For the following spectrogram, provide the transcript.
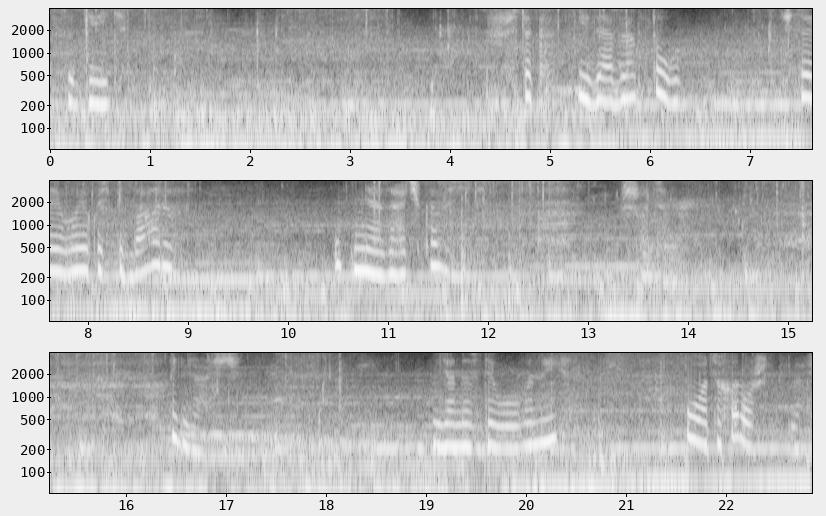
Сидить. Щось так іде бля. Чи це його якось підбарив? Не, за гачка висить. Що це? Підлящ. Я не здивований. О, це хороший підлящ.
